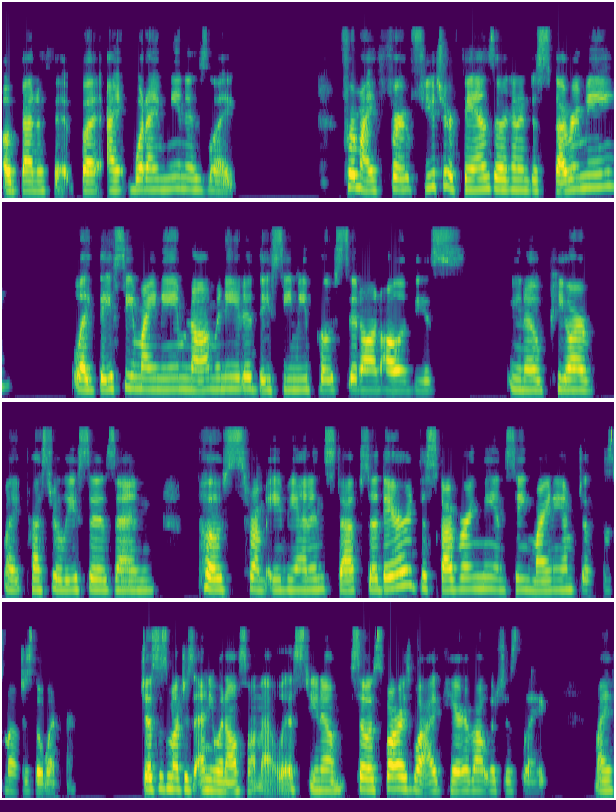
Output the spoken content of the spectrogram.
a benefit but i what i mean is like for my for future fans that are going to discover me like they see my name nominated they see me posted on all of these you know pr like press releases and posts from AVN and stuff so they're discovering me and seeing my name just as much as the winner just as much as anyone else on that list, you know? So as far as what I care about, which is like my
